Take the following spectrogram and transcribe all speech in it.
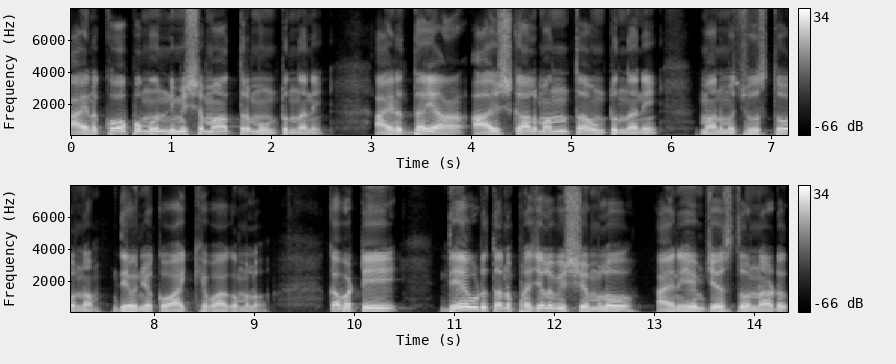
ఆయన కోపము నిమిషమాత్రం ఉంటుందని ఆయన దయ ఆయుష్కాలం అంతా ఉంటుందని మనము చూస్తూ ఉన్నాం దేవుని యొక్క వాక్య భాగంలో కాబట్టి దేవుడు తన ప్రజల విషయంలో ఆయన ఏం చేస్తున్నాడు?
